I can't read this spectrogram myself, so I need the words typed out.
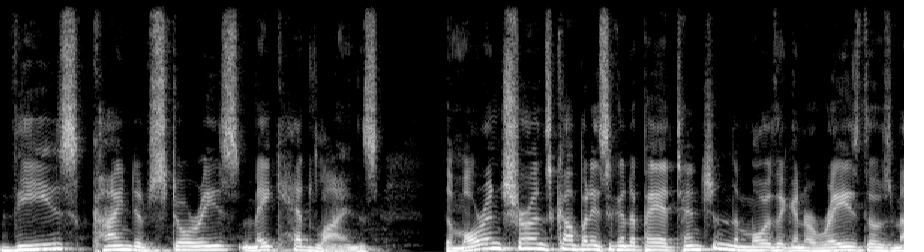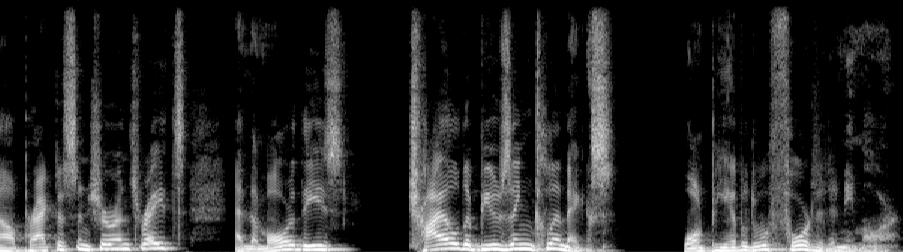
these kind of stories make headlines, the more insurance companies are going to pay attention, the more they're going to raise those malpractice insurance rates, and the more these child abusing clinics won't be able to afford it anymore.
